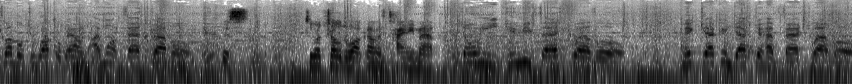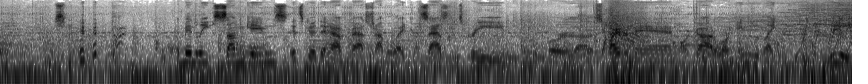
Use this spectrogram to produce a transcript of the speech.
trouble to walk around. I want fast travel. Just too much trouble to walk around this tiny map. Sony, give me fast travel. Make Jak and Daxter have fast travel. Admittedly, some games it's good to have fast travel, like Assassin's Creed, or uh, Spider-Man, or God of War. Games with like really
